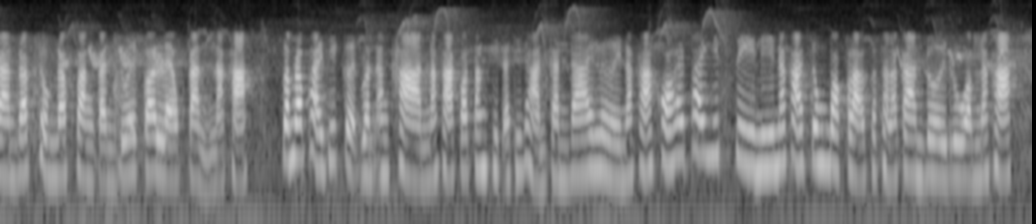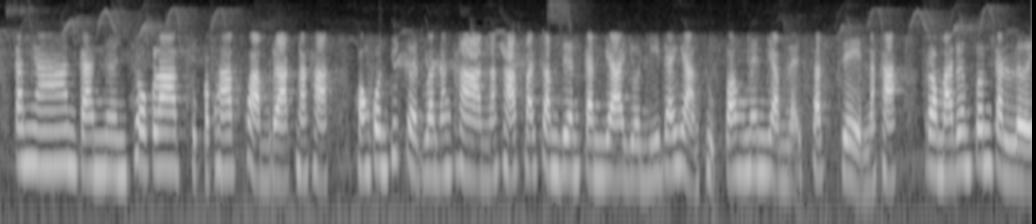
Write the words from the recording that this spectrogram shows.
การรับชมรับฟังกันด้วยก็แล้วกันนะคะ สำหรับใครที่เกิดวันอังคารนะคะ ก็ตั้งจิตอธิษฐานกันได้เลยนะคะ ขอให้ไพ่ยิปซีนี้นะคะ จงบอกกล่าวสถานการณ์โดยรวมนะคะ การงานการเงินโชคลาภสุขภาพความรักนะคะ ของคนที่เกิดวันอังคารนะคะ ประจำเดือนกันยายนนี้ได้อย่างถูกต้องแม่นยำและชัดเจนนะคะ เรามาเริ่มต้นกันเลย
